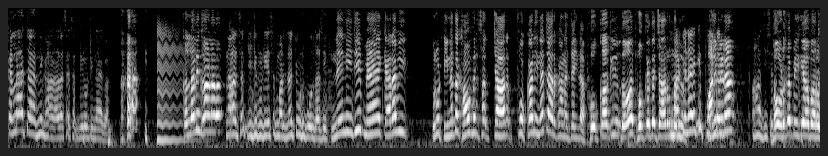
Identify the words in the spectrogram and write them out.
ਕੱਲਾ ਅਚਾਰ ਨਹੀਂ ਖਾਣ ਵਾਲਾ ਸਰ ਸਬਜ਼ੀ ਰੋਟੀ ਨਾ ਹੈਗਾ। ਕੱਲਾ ਨਹੀਂ ਖਾਣ ਵਾਲਾ? ਨਾਲ ਸਬਜ਼ੀ ਜ਼ਰੂਰੀ ਹੈ ਸਰ ਮਰਦ ਨਾਲ ਝੂਠ ਬੋਲਦਾ ਸੀ। ਨਹੀਂ ਨਹੀਂ ਜੀ ਮੈਂ ਕਹਿ ਰਿਹਾ ਵੀ ਰੋਟੀ ਨਾ ਤਾਂ ਖਾਓ ਫਿਰ ਸ- ਚਾਰ ਭੁੱਖਾ ਨਹੀਂ ਨਾ ਚਾਰ ਖਾਣਾ ਚਾਹੀਦਾ। ਫੋਕਾ ਕੀ ਹੁੰਦਾ ਓਏ? ਫੋਕੇ ਤੇ ਚਾਰ ਹੁੰਦੇ ਮਰ ਨੇ। ਜਾਣਾ ਹੈ ਕਿ ਪਾਣੀ ਪੀਣਾ? ਹਾਂਜੀ ਸਰ। ਦੌੜ ਕੇ ਪੀ ਗਿਆ ਬਾਹਰੋਂ।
